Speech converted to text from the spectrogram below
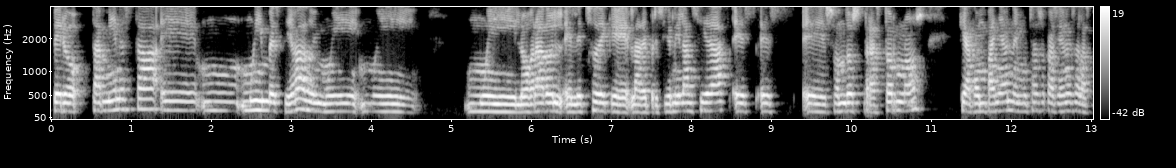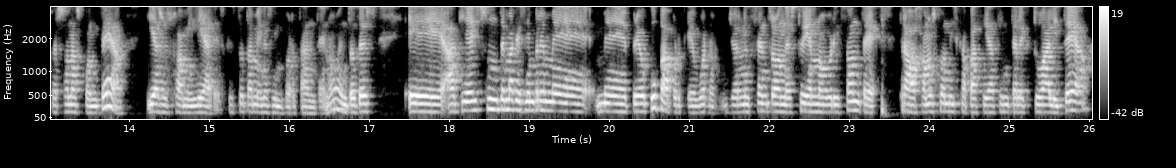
pero también está eh, muy investigado y muy, muy, muy logrado el, hecho de que la depresión y la ansiedad es, eh, son dos trastornos que acompañan en muchas ocasiones a las personas con TEA y a sus familiares, que esto también es importante. ¿no? Entonces, eh, aquí es un tema que siempre me, preocupa porque, bueno, yo en el centro donde estoy, en Nuevo Horizonte, trabajamos con discapacidad intelectual y TEA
